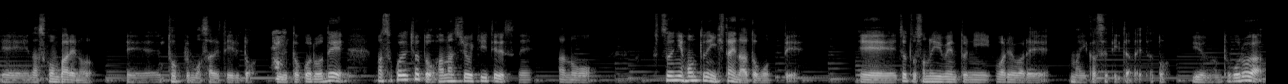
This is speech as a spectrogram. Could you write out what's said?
えーナスコンバレーの、えートップもされているというところで、まあ、そこでちょっとお話を聞いてですね、あの、普通に本当に行きたいなと思って、えーちょっとそのイベントに我々、まあ、行かせていただいたというようなところが、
